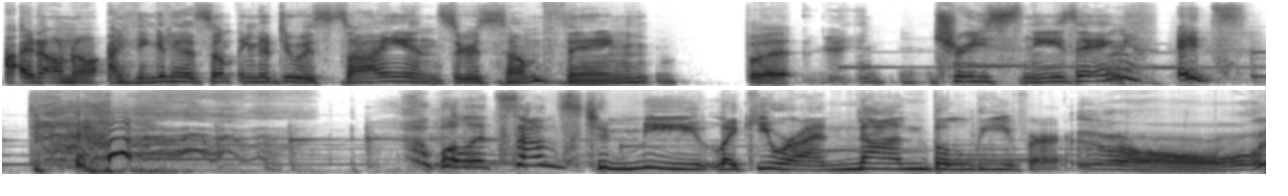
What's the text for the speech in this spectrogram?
I don't know. I think it has something to do with science or something. But tree sneezing? It's Well, it sounds to me like you are a non-believer. Oh,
